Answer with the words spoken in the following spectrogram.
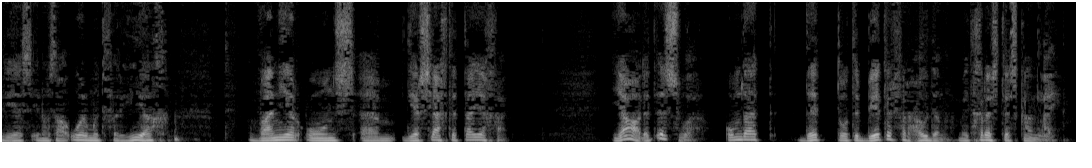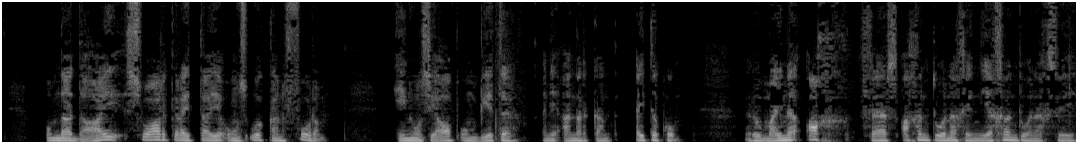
wees en ons daaroor moet verheug wanneer ons ehm um, deur slegte tye gaan? Ja, dit is so, omdat dit tot 'n beter verhouding met Christus kan lei. Omdat daai swaar kry tye ons ook kan vorm en ons help om beter aan die ander kant uit te kom. Romeine 8 vers 28 en 29 sê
